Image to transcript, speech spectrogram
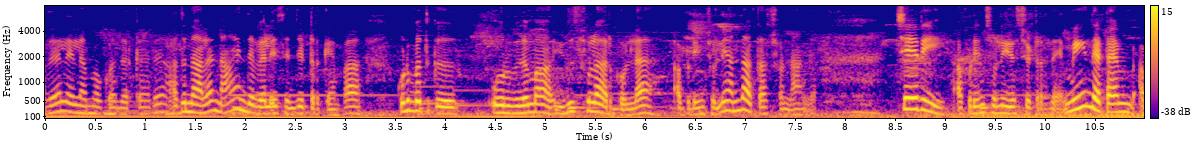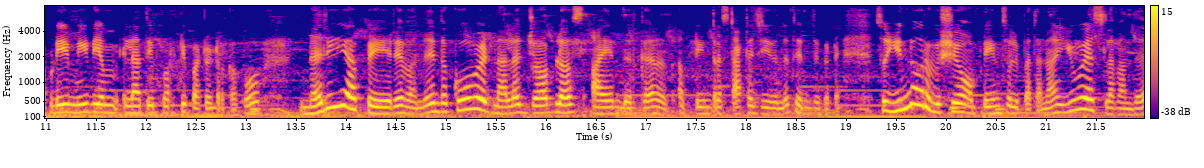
வேலை இல்லாமல் உட்காந்துருக்காரு அதனால நான் இந்த வேலையை செஞ்சுட்டு இருக்கேன்ப்பா குடும்பத்துக்கு ஒரு விதமாக யூஸ்ஃபுல்லாக இருக்கும்ல? அப்படின்னு சொல்லி அந்த அக்கா சொன்னாங்க. சரி அப்படின்னு சொல்லி யோசிச்சுட்டு இருந்தேன். மீந்த டைம் அப்படியே மீடியம் எல்லாத்தையும் புரட்டி பட்டுட்டு இருக்கப்போ நிறைய பேர் வந்து இந்த கோவிட்னால ஜாப் லாஸ் ஆயிருந்திருக்க அப்படின்ற ஸ்ட்ராட்டஜி வந்து தெரிஞ்சுக்கிட்டேன். ஸோ இன்னொரு விஷயம் அப்படின்னு சொல்லி பார்த்தோன்னா யூஎஸில் வந்து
